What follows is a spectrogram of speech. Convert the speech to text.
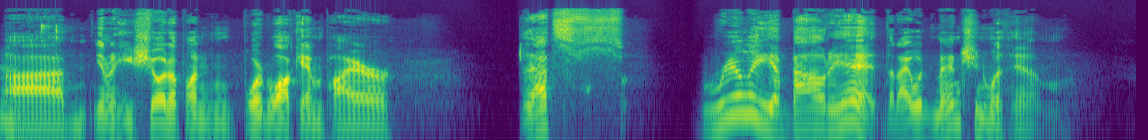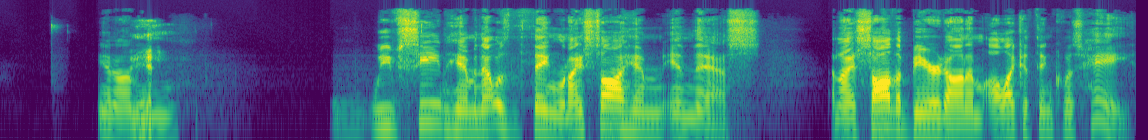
Mhm. Um, you know, he showed up on Boardwalk Empire. That's really about it that I would mention with him. You know, I Yeah. mean, we've seen him, and that was the thing when I saw him in this, and I saw the beard on him. All I could think was, "Hey,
